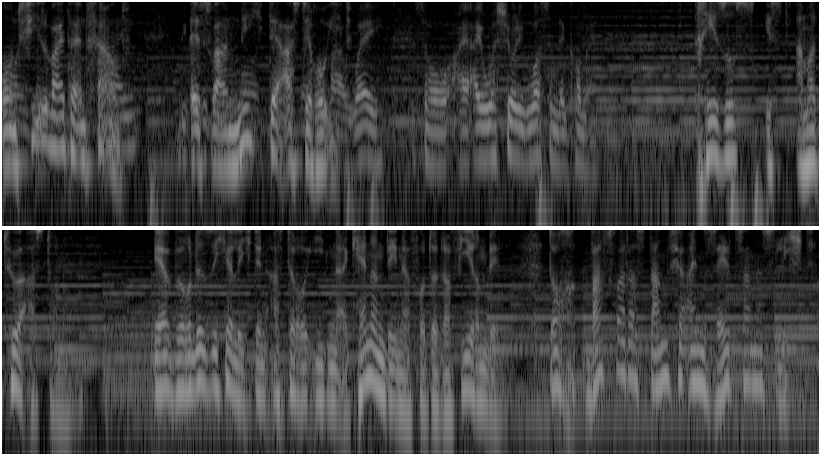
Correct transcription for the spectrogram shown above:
und viel weiter entfernt. Es war nicht der Asteroid. Jesus ist Amateurastronom. Er würde sicherlich den Asteroiden erkennen, den er fotografieren will. Doch was war das dann für ein seltsames Licht?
